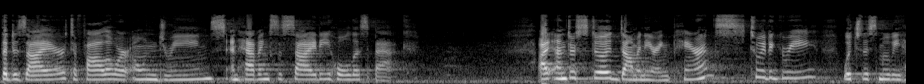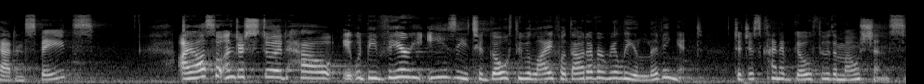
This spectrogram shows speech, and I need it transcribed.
the desire to follow our own dreams, and having society hold us back. I understood domineering parents to a degree, which this movie had in spades. I also understood how it would be very easy to go through life without ever really living it, to just kind of go through the motions.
